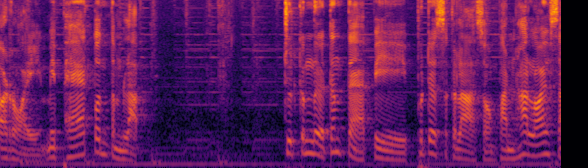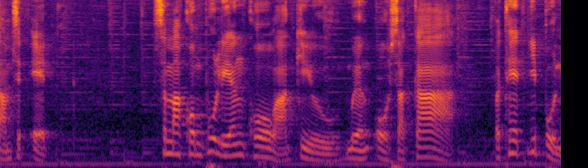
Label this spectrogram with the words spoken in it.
อร่อยไม่แพ้ต้นตำรับ จุดกำเนิดตั้งแต่ปีพุทธศักราช 2531 สมาคมผู้เลี้ยงโควากิว เมืองโอซาก้า ประเทศญี่ปุ่น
